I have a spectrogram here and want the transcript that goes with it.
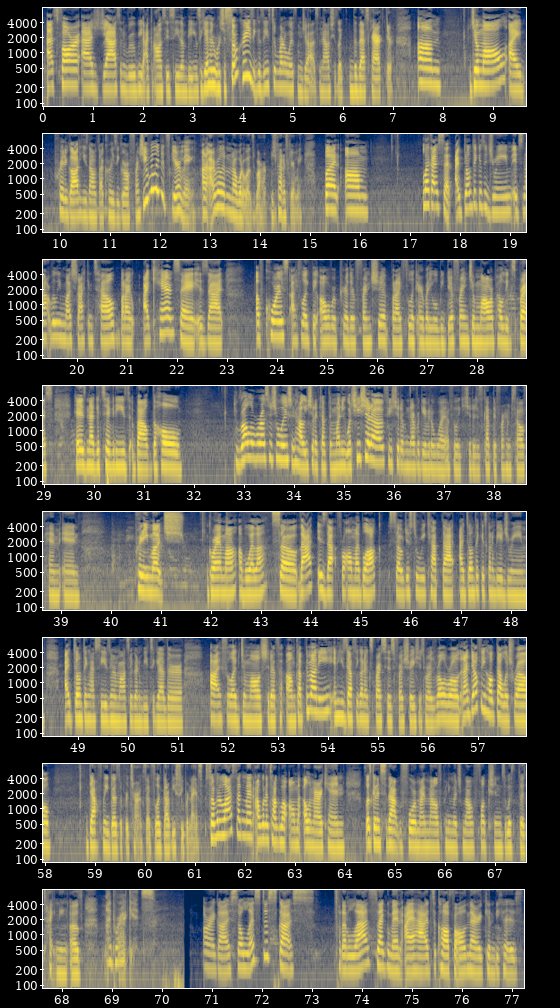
As far as Jazz and Ruby, I can honestly see them being together, which is so crazy because they used to run away from Jazz, and now she's like the best character. Um, Jamal, I pray to God he's not with that crazy girlfriend. She really did scare me. I, I really don't know what it was about her, but she kind of scared me. But um, like I said, I don't think it's a dream. It's not really much that I can tell, but I I can say is that of course, I feel like they all will repair their friendship, but I feel like everybody will be different. Jamal will probably express his negativities about the whole roller world situation, how he should have kept the money, which he should have. He should have never gave it away. I feel like he should have just kept it for himself, him and pretty much grandma, abuela. So that is that for on my block. So just to recap that, I don't think it's gonna be a dream. I don't think that Cesar and Monse are gonna be together. I feel like Jamal should have um, kept the money, and he's definitely gonna express his frustrations towards Roller World. And I definitely hope that Latrelle definitely does a return because I feel like that would be super nice. So for the last segment, I'm gonna talk about all my All American. Let's get into that before my mouth pretty much malfunctions with the tightening of my brackets. All right, guys. So let's discuss for the last segment. I had to call for All American because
